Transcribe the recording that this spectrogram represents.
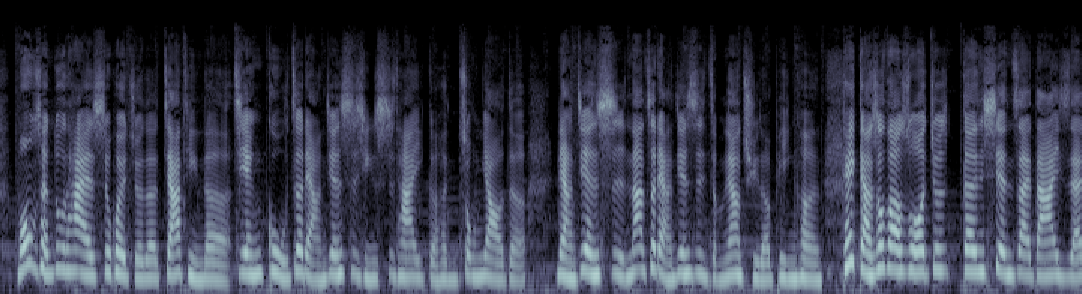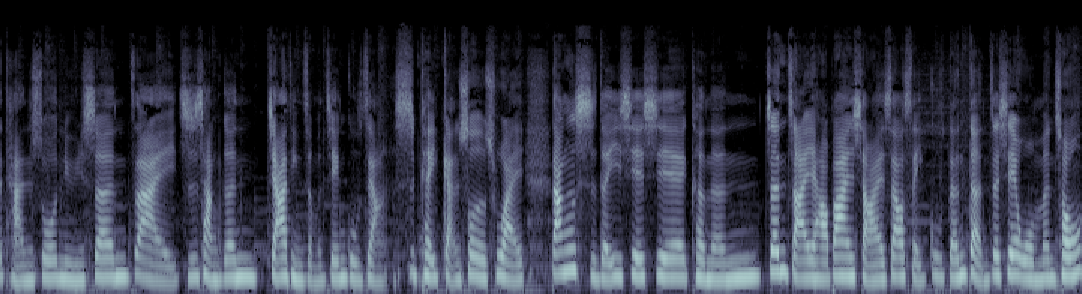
某种程度她还是会觉得家庭的兼顾这两件事情是她一个很重要的两件事，那。这两件事怎么样取得平衡，可以感受到说，就是跟现在大家一直在谈说女生在职场跟家庭怎么兼顾，这样是可以感受得出来当时的一些些可能挣扎也好，包含小孩是要谁顾等等这些，我们从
